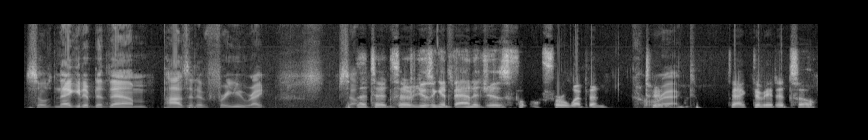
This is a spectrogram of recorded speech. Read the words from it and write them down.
so negative to them positive for you right so that's it. Instead of using advantages for, for a weapon correct to activate it, so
